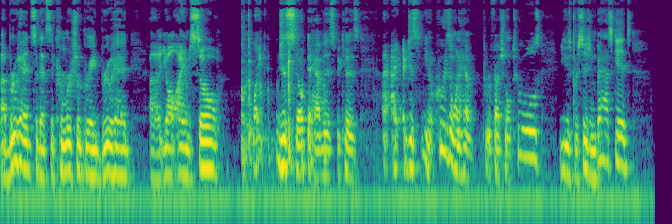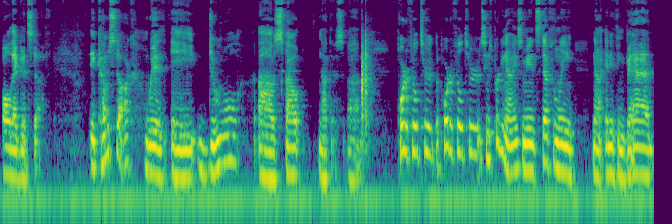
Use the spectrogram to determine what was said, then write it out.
uh, brew head. So that's the commercial grade brew head. Uh, y'all, I am so like just stoked to have this because I, I just, you know, who doesn't want to have professional tools, use precision baskets, all that good stuff. It comes stock with a dual uh, spout, not this, uh, portafilter. The portafilter seems pretty nice. I mean, it's definitely not anything bad.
